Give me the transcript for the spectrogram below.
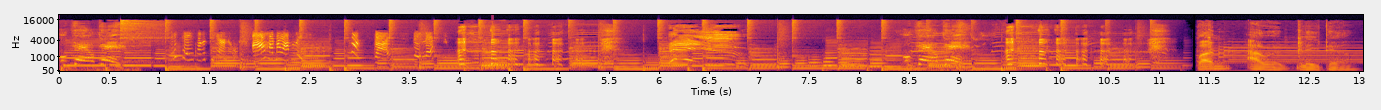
Okay, okay. hey, you! Okay, okay. One hour later.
